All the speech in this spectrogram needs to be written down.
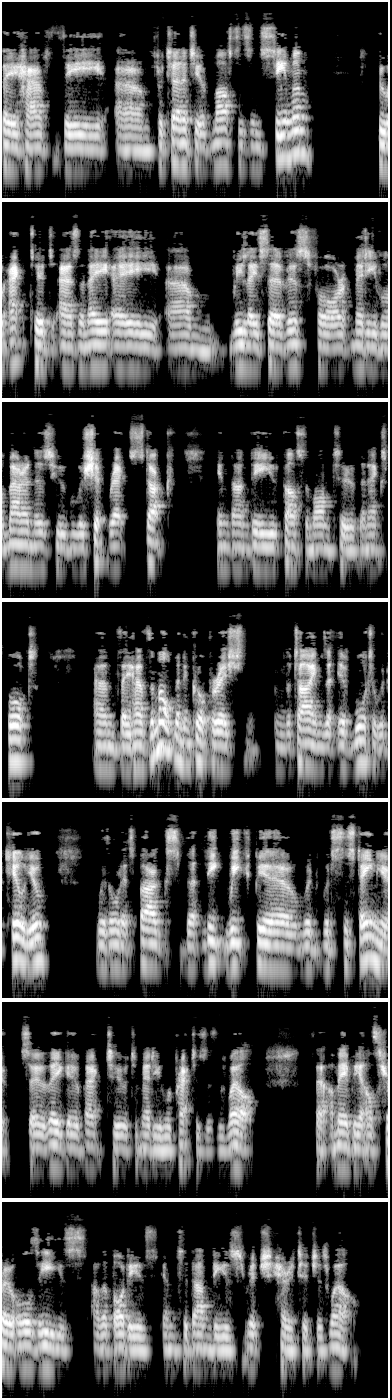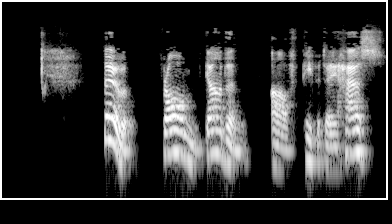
They have the um, Fraternity of Masters and Seamen, who acted as an AA um, relay service for medieval mariners who were shipwrecked, stuck in Dundee. You pass them on to the next port. And they have the Maltman Incorporation from the time that if water would kill you, with all its bugs, but leak weak beer would, would sustain you. So they go back to, to medieval practices as well. So maybe I'll throw all these other bodies into Dundee's rich heritage as well. So from Garden of Peep O'Day House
